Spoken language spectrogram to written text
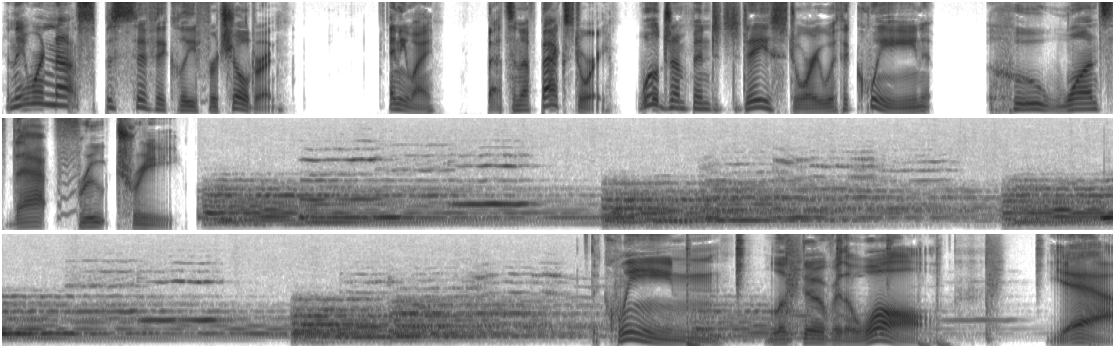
and they were not specifically for children. Anyway, that's enough backstory. We'll jump into today's story with a queen who wants that fruit tree. Queen looked over the wall. Yeah,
